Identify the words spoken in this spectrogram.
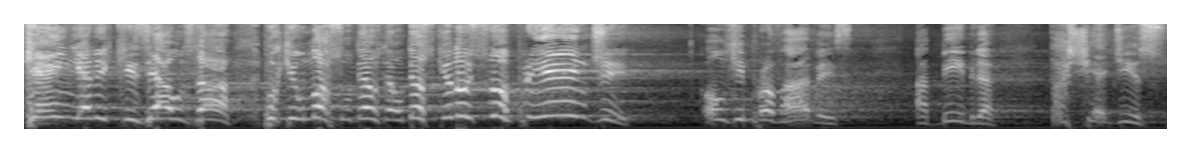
quem Ele quiser usar. Porque o nosso Deus é o Deus que nos surpreende com os improváveis. A Bíblia está cheia disso.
